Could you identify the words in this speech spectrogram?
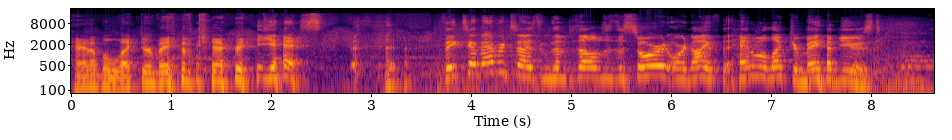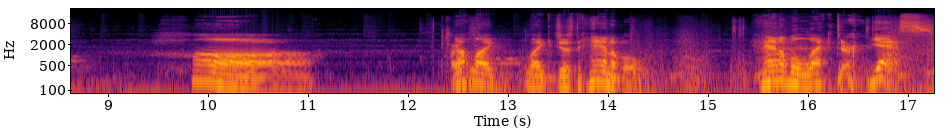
Hannibal Lecter may have carried? yes. Things have advertising themselves as a sword or knife that Hannibal Lecter may have used. Huh. Not like like just Hannibal. Hannibal Lecter. Yes.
